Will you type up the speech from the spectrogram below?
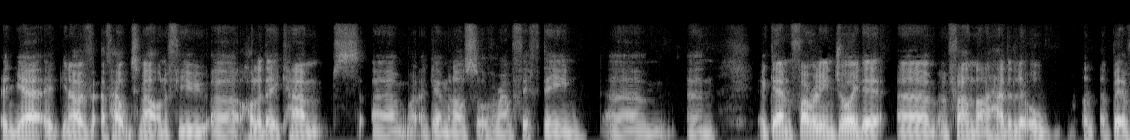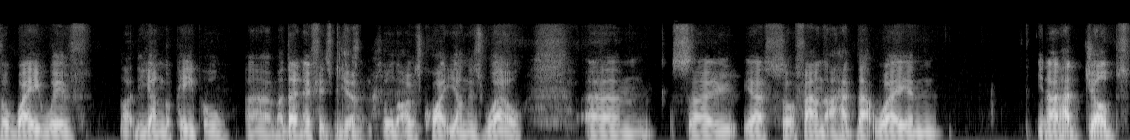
and yeah, it, you know, I've, I've, helped him out on a few uh, holiday camps. Um, again, when I was sort of around 15, um, and again, thoroughly enjoyed it um, and found that I had a little, a, a, bit of a way with like the younger people. I don't know if it's because yeah. I saw that I was quite young as well. so yeah, sort of found that I had that way, and you know, I'd had jobs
